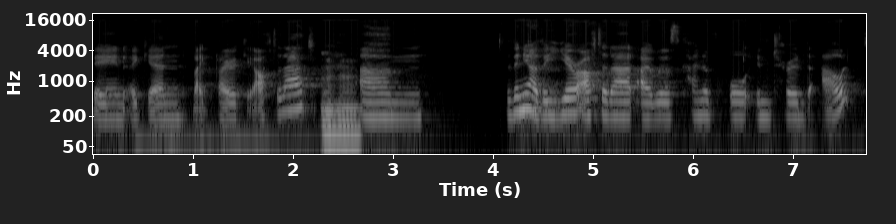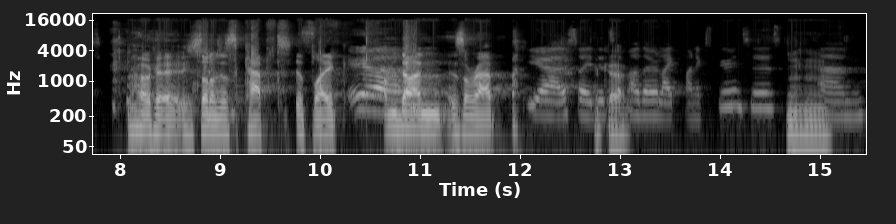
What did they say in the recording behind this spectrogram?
Bain again, like directly after that. hmm Um, and then yeah, the year after that, I was kind of all interned out. Okay, you sort of just capped. It's like yeah. I'm done. It's a wrap. Yeah, so I did Okay. some other like fun experiences. hmm Um,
